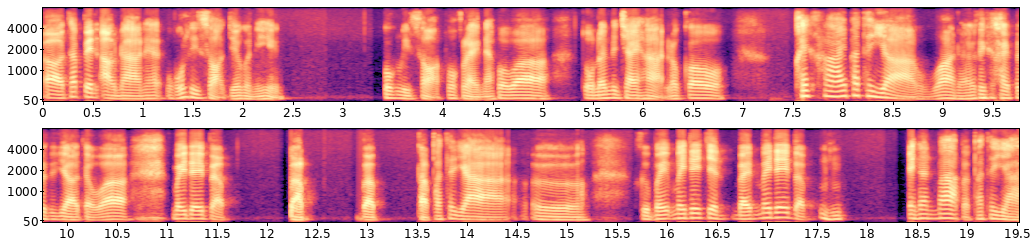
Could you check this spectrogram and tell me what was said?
เอ่อถ้าเป็นอ่าวนางเนี่ยโอ้โหรีสอร์ทเยอะกว่านี้เอง พวกรีสอร์ทพวกอะไรนะ เพราะว่าตรงนั้นเป็นชายหาดแล้วก็คล้ายๆ พัทยาผมว่านะคล้ายๆ พัทยาแต่ว่าไม่ได้แบบแบบแบบแบบพัทยา เออ คือไม่ไม่ได้จะแบบไม่ได้แบบอื้อหือไอ้นั่นมากแบบพัทยา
